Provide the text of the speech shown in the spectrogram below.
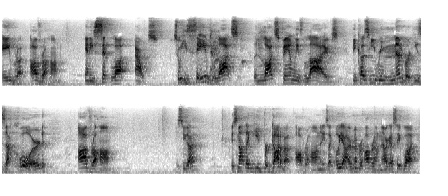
Abra- Avraham. And he sent Lot out. So he saved Lot's and Lot's family's lives because he remembered, he zachored Avraham. You see that? It's not like he forgot about Abraham and he's like, oh yeah, I remember Abraham. Now I gotta save Lot.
